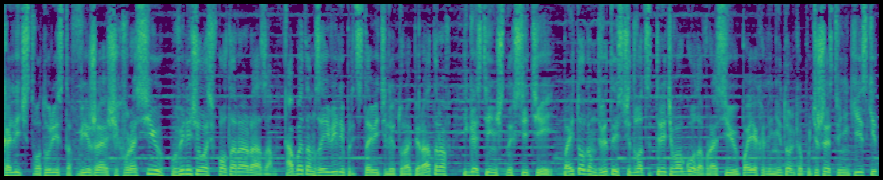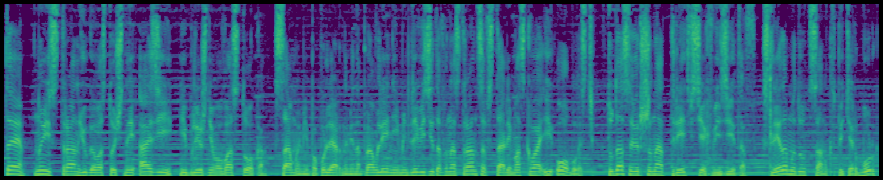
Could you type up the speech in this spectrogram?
Количество туристов, въезжающих в Россию, увеличилось в полтора раза. Об этом заявили представители туроператоров и гостиничных сетей. По итогам 2023 года в Россию поехали не только путешественники из Китая, но и из стран Юго-Восточной Азии и Ближнего Востока. Самыми популярными направлениями для визитов иностранцев стали Москва и область. Туда совершена треть всех визитов. Следом идут Санкт-Петербург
